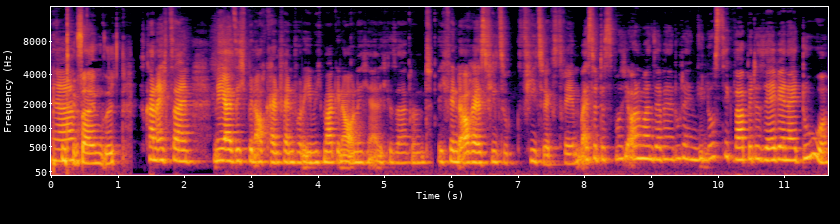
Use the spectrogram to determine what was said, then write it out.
Ja. in dieser Hinsicht. Das kann echt sein. Nee, also ich bin auch kein Fan von ihm. Ich mag ihn auch nicht, ehrlich gesagt. Und ich finde auch, er ist viel zu, viel zu extrem. Weißt du, das muss ich auch nochmal an Xavier denken. Wie lustig war bitte Xavier Naidoo?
